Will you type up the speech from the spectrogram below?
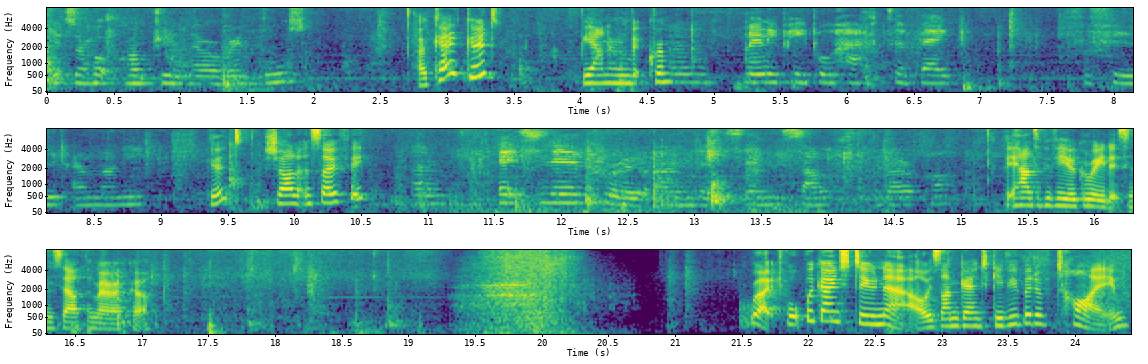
It's a hot country and there are rainfalls. Okay, good. Vienna and Vikram. Many people have to beg for food and money. Good. Charlotte and Sophie? Um, it's near Peru and it's in South America. Put your hands up if you agreed it's in South America. Right, what we're going to do now is I'm going to give you a bit of time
